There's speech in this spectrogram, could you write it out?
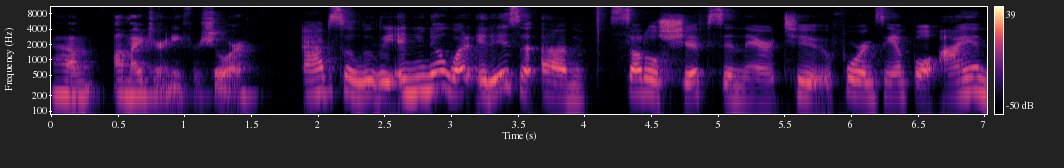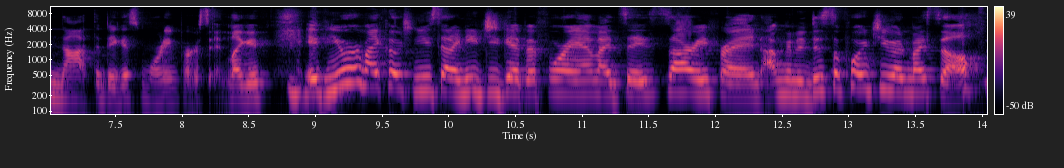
um, on my journey for sure. Absolutely. And you know what? It is um, subtle shifts in there too. For example, I am not the biggest morning person. Like if, mm-hmm. if you were my coach and you said, I need you to get before I am, I'd say, sorry, friend, I'm going to disappoint you and myself.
